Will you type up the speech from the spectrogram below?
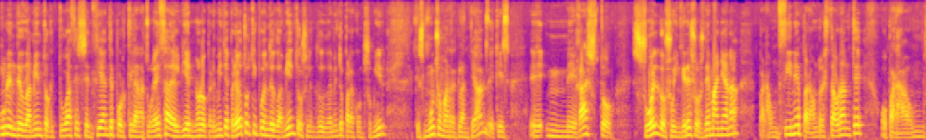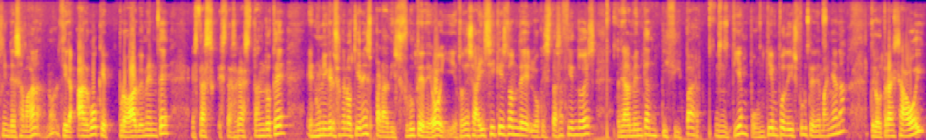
un endeudamiento que tú haces sencillamente porque la naturaleza del bien no lo permite, pero hay otro tipo de endeudamiento, es el endeudamiento para consumir, que es mucho más replanteable, que es eh, me gasto sueldos o ingresos de mañana para un cine, para un restaurante o para un fin de semana. ¿no? Es decir, algo que probablemente estás, estás gastándote en un ingreso que no tienes para disfrute de hoy. Y entonces ahí sí que es donde lo que estás haciendo es realmente anticipar un tiempo, un tiempo de disfrute de mañana, te lo traes a hoy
